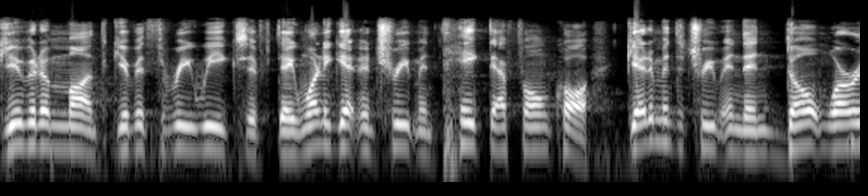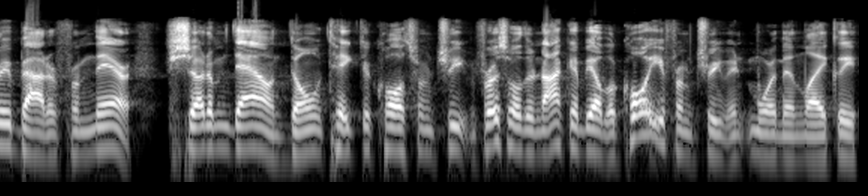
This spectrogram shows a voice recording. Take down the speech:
Give it a month, give it three weeks. If they want to get into treatment, take that phone call, get them into treatment, and then don't worry about it from there. Shut them down. Don't take their calls from treatment. First of all, they're not going to be able to call you from treatment more than likely,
